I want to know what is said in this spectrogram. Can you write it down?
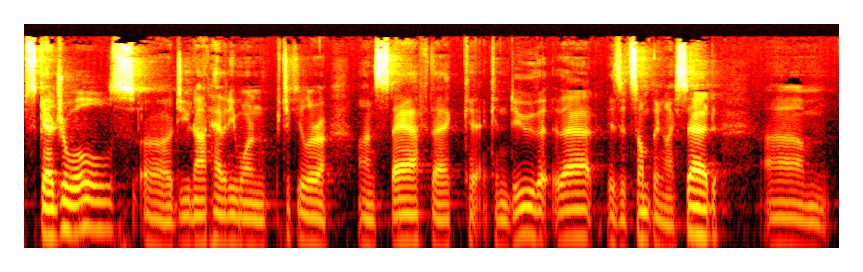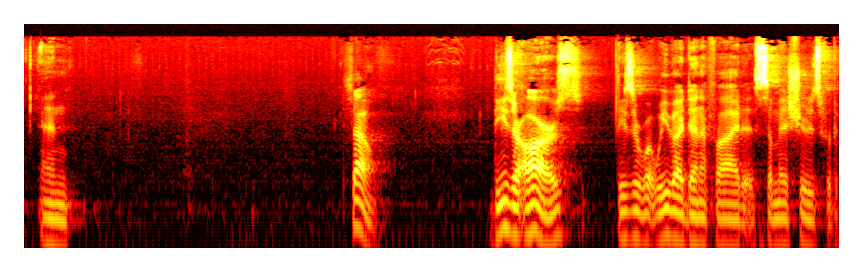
schedules? Uh, do you not have anyone particular on staff that ca- can do that, that? Is it something I said? Um, and so, these are ours. These are what we've identified as some issues for the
